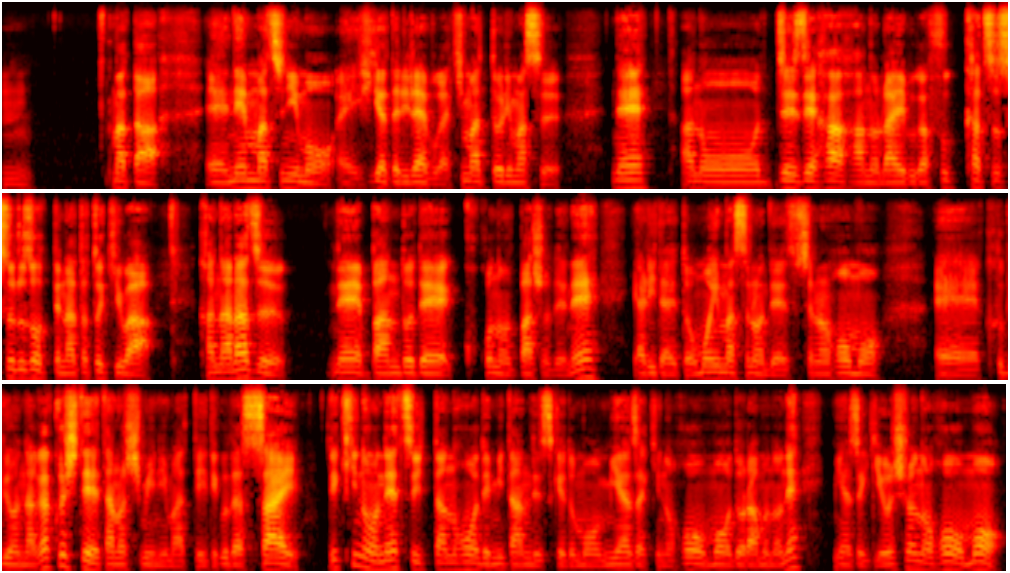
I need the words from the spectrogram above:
うん。また、えー年末にも、えー弾き語りライブが決まっております。ね、あのー、ゼーゼーハーハーのライブが復活するぞってなった時は、必ず、ね、バンドで、ここの場所でね、やりたいと思いますので、そちらの方も、えー首を長くして楽しみに待っていてください。で、昨日ね、ツイッターの方で見たんですけども、宮崎の方も、ドラムのね、宮崎義雄の方も、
